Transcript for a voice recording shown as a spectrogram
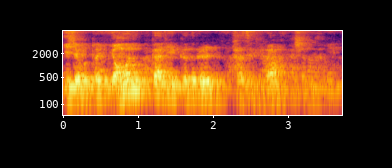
이제부터 영원까지 그들을 다스리라 하셨나니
